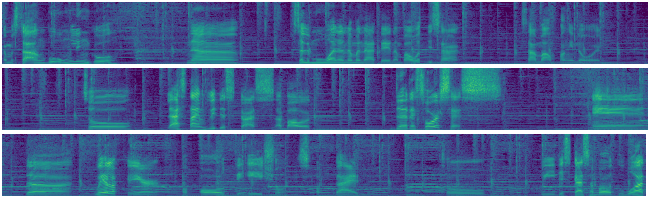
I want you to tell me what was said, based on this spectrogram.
Kamusta ang buong linggo na kasalimuhan na naman natin ang bawat isa kasama ang Panginoon. So, last time we discussed about the resources and the welfare of all creations of God. So, we discussed about what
